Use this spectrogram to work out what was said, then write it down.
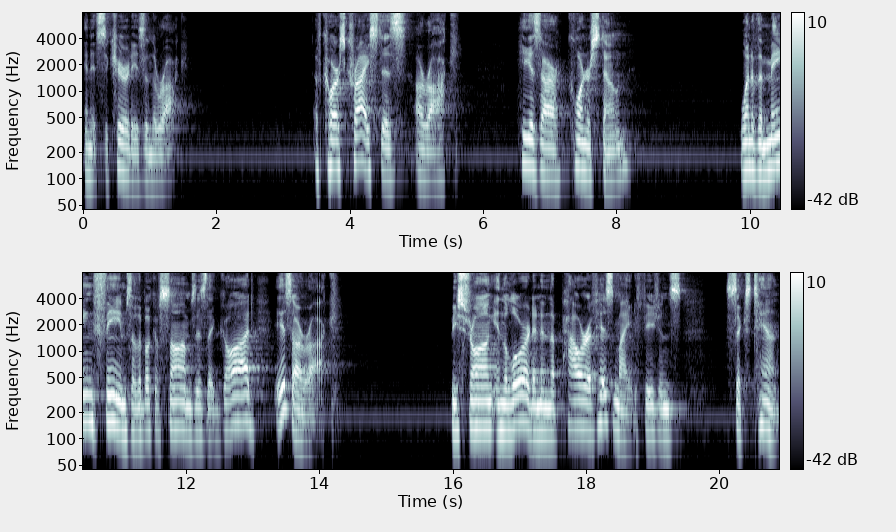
and its security is in the rock. Of course, Christ is our rock, He is our cornerstone. One of the main themes of the book of Psalms is that God is our rock. Be strong in the Lord and in the power of his might, Ephesians 6:10.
